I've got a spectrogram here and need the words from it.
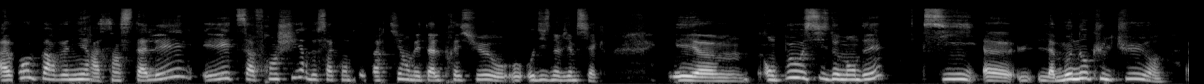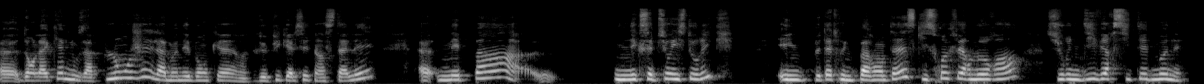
avant de parvenir à s'installer et de s'affranchir de sa contrepartie en métal précieux au, 19e siècle. Et euh, on peut aussi se demander si euh, la monoculture euh, dans laquelle nous a plongé la monnaie bancaire depuis qu'elle s'est installée n'est pas une exception historique et peut-être une parenthèse qui se refermera sur une diversité de monnaies.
